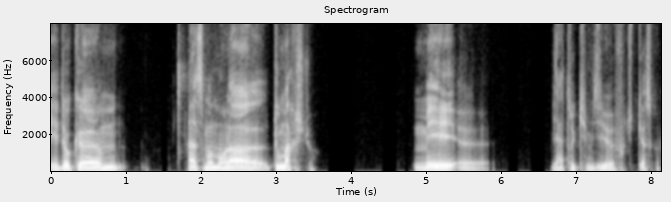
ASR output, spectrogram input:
Et donc, à ce moment-là, tout marche, tu vois. Mais il y a un truc qui me dit, faut que tu te casses, quoi.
